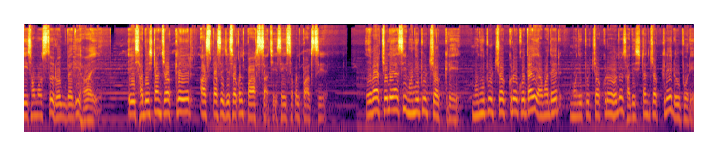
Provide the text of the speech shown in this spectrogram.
এই সমস্ত রোগ ব্যাধি হয়। এই স্বাধিষ্ঠান চক্রের আশপাশে যে সকল পার্টস আছে, সেই সকল পার্টসে এবার চলে আসি মণিপুর চক্রে। মণিপুর চক্র কোথায়? আমাদের মণিপুর চক্র হলো স্বাধিষ্ঠান চক্রের উপরে।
